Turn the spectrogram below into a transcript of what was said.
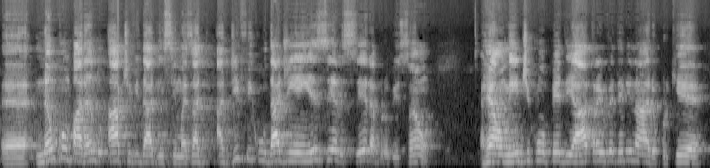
é, não comparando a atividade em si, mas a, a dificuldade em exercer a profissão realmente com o pediatra e o veterinário, porque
